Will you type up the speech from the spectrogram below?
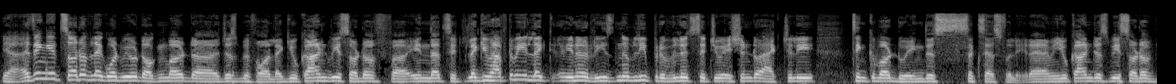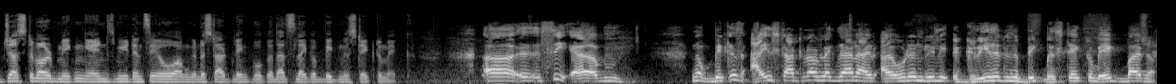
Yeah, I think it's sort of like what we were talking about uh, just before. Like you can't be sort of uh, in that situation. Like you have to be like in a reasonably privileged situation to actually think about doing this successfully, right? I mean, you can't just be sort of just about making ends meet and say, "Oh, I'm going to start playing poker." That's like a big mistake to make. Uh, see, um, no, because I started out like that, I, I wouldn't really agree that it's a big mistake to make, but Sure.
